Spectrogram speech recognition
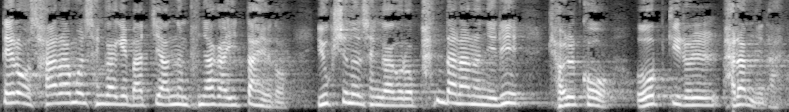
때로 사람을 생각에 맞지 않는 분야가 있다 해도 육신의 생각으로 판단하는 일이 결코 없기를 바랍니다.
